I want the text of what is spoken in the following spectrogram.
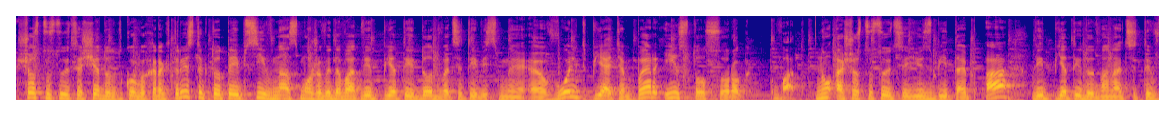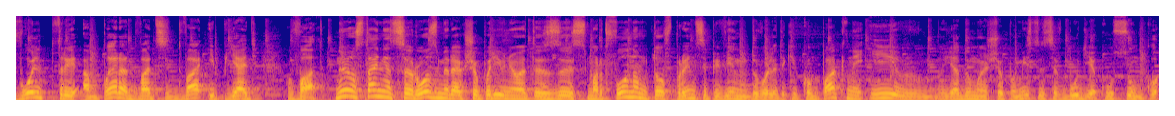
Що стосується ще додаткових характеристик, то Type-C в нас може видавати від 5 до 28 вольт, 5 ампер і 140 Вт. Ну а що стосується USB Type-A, від 5 до 12 вольт, 3 ампера, 22,5 Вт. Ну і останнє це розміри. Якщо порівнювати з смартфоном, то в принципі він доволі таки компактний і я думаю, що поміститься в будь-яку сумку.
